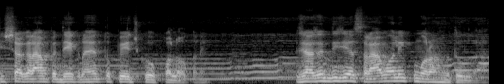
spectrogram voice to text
इंस्टाग्राम पर देख रहे हैं तो पेज को फॉलो करें। इजाज़त दीजिए। असल रहमतुल्लाह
